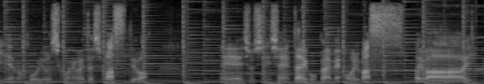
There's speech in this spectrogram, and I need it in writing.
いいねの方よろしくお願いいたします。では、えー、初心者編第5回目終わります。バイバーイ。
